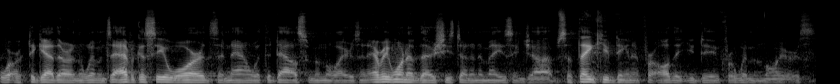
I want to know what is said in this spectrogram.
worked together on the Women's Advocacy Awards and now with the Dallas Women Lawyers. And every one of those, she's done an amazing job. So thank you, Dina, for all that you do for women lawyers.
